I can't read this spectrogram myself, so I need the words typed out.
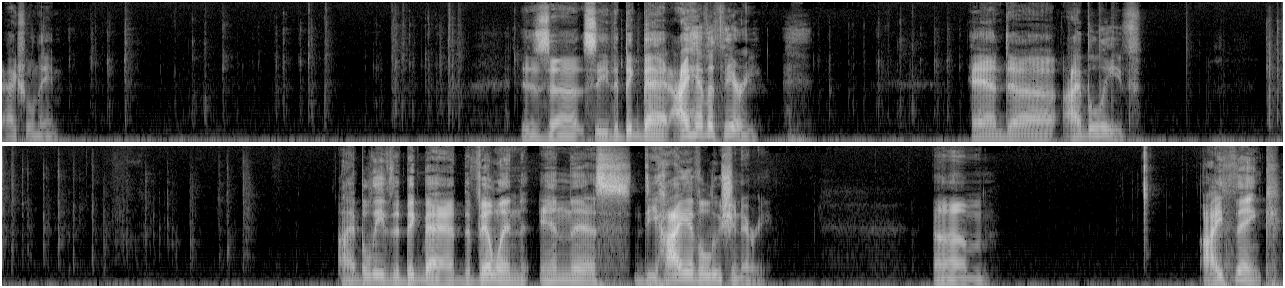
actual name. Is uh, see the big bad? I have a theory, and uh, I believe. I believe the big bad, the villain in this, the high evolutionary, um, I think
